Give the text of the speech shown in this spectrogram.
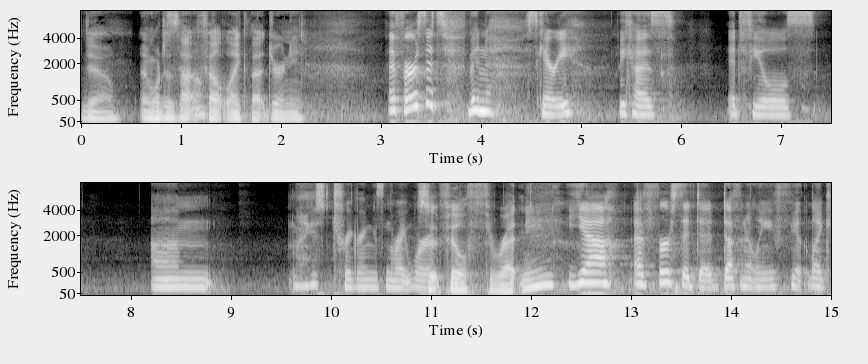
Yeah. And what does that felt like that journey? At first it's been scary because it feels um I guess triggering isn't the right word. Does it feel threatening? yeah, at first it did definitely feel like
